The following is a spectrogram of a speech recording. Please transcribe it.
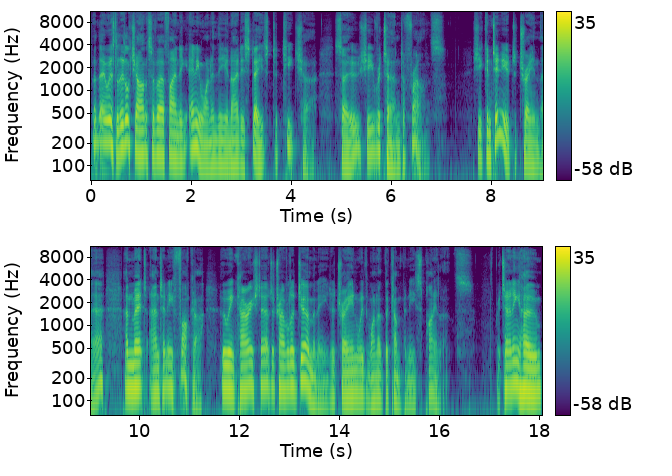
but there was little chance of her finding anyone in the United States to teach her, so she returned to France. She continued to train there and met Anthony Fokker, who encouraged her to travel to Germany to train with one of the company's pilots. Returning home,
